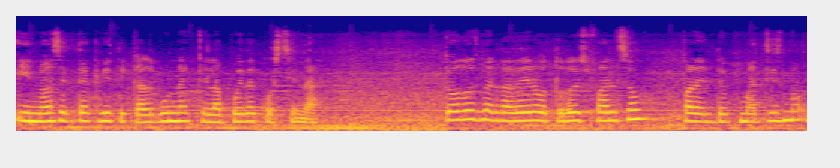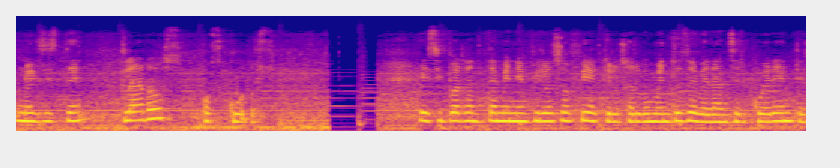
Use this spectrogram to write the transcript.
y no acepta crítica alguna que la pueda cuestionar. Todo es verdadero o todo es falso. Para el dogmatismo no existen claros oscuros. Es importante también en filosofía que los argumentos deberán ser coherentes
